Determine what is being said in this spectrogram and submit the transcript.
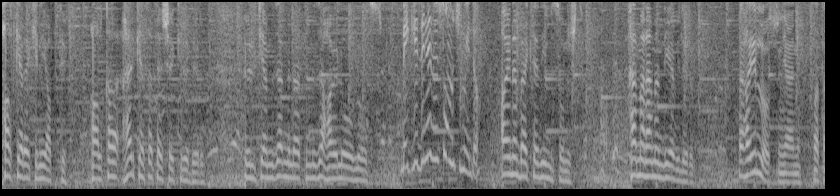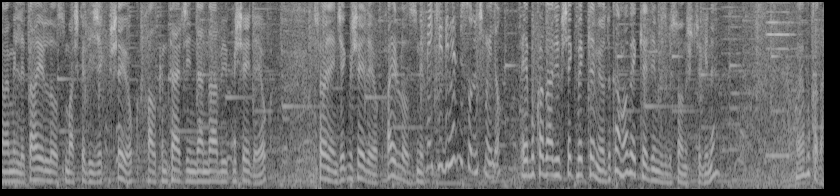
Halk gerekeni yaptı. Halka, herkese teşekkür ederim. Ülkemize, milletimize hayırlı uğurlu olsun. Beklediğiniz bir sonuç muydu? Aynen beklediğim bir sonuçtu. Hemen hemen diyebilirim. E, hayırlı olsun yani. Vatana millete hayırlı olsun. Başka diyecek bir şey yok. Halkın tercihinden daha büyük bir şey de yok. Söylenecek bir şey de yok. Hayırlı olsun. hep. Beklediğiniz bir sonuç muydu? E, bu kadar yüksek beklemiyorduk ama beklediğimiz bir sonuçtu yine. E, bu kadar.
